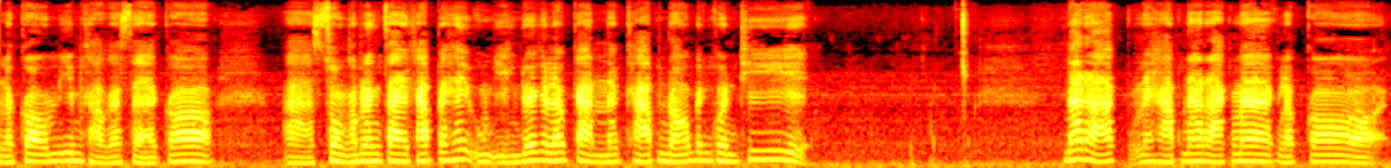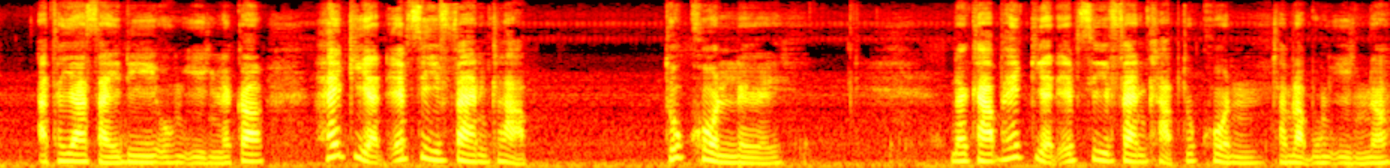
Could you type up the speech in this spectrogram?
แล้วก็อุ้มอิมข่าวกระแสก็ส่งกำลังใจครับไปให้อุงอิงด้วยกันแล้วกันนะครับ น้องเป็นคนที่น่ารักนะครับ น่ารักมากแล้วก็อัธยาศัยดีองค์อิง แล้วก็ให้เกียรติ FC แฟนคลับ ทุกคนเลย นะครับให้เกียรติ FC แฟนคลับทุกคนสำหรับองค์อิงเนาะ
